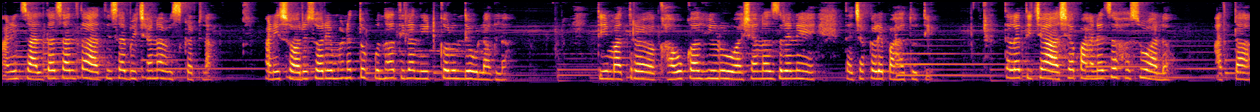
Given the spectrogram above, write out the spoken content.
आणि चालता चालता तिचा बिछाना विस्कटला. आणि सॉरी सॉरी म्हणत तो पुन्हा तिला नीट करून देऊ लागला. ती मात्र खाऊ का गिळू अशा नजरेने त्याच्याकडे पाहत होती. त्याला तिच्या आशा पाहण्याचं हसू आलं. आत्ता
